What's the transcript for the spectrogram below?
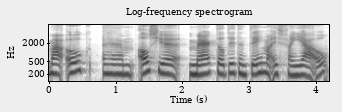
Maar ook ehm, als je merkt dat dit een thema is van jou,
